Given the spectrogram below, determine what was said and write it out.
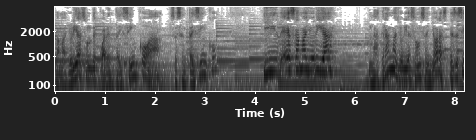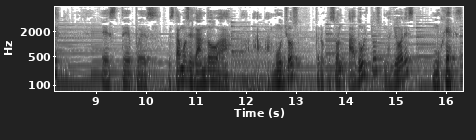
la mayoría son de 45 a 65 y de esa mayoría, la gran mayoría son señoras, es decir, este pues estamos llegando a, muchos, pero que son adultos, mayores, mujeres.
